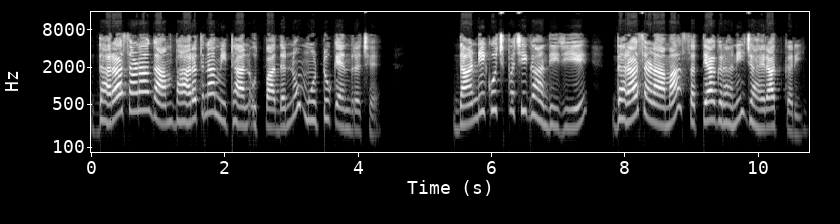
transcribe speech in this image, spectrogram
ધરાસણા ગામ ભારતના મીઠાન ઉત્પાદનનું મોટું કેન્દ્ર છે. દાંડીકૂચ પછી ગાંધીજીએ ધરાસણામાં સત્યાગ્રહની જાહેરાત કરી.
